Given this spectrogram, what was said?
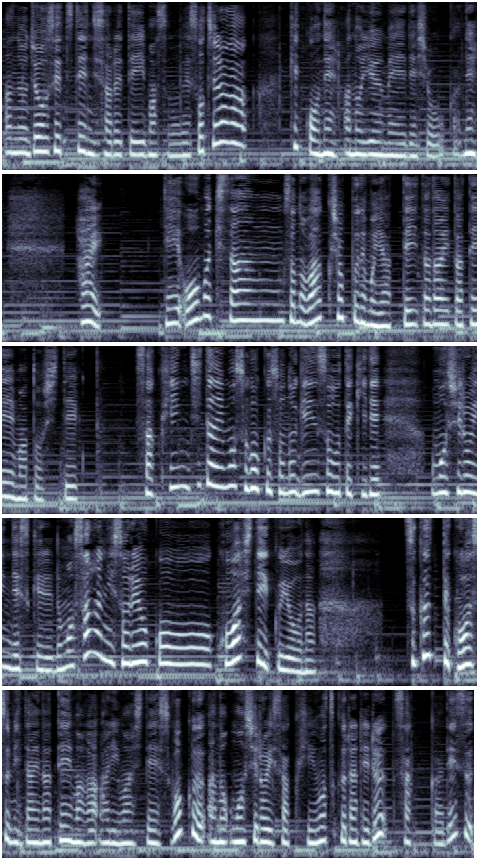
あの常設展示されていますのでそちらが結構ねあの有名でしょうかね。はいで大巻さんそのワークショップでもやっていただいたテーマとして作品自体もすごくその幻想的で面白いんですけれどもさらにそれをこう壊していくような作って壊すみたいなテーマがありましてすごくあの面白い作品を作られる作家です。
